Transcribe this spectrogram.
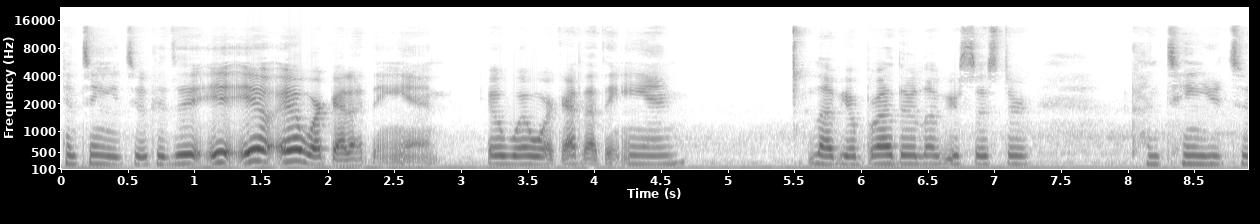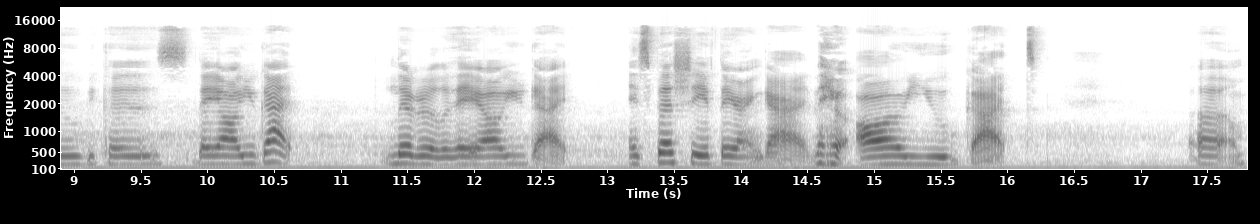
continue to, because it, it, it'll, it'll work out at the end. It will work out at the end. Love your brother, love your sister. Continue to, because they all you got. Literally, they all you got. Especially if they're in God. They're all you got. Um,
